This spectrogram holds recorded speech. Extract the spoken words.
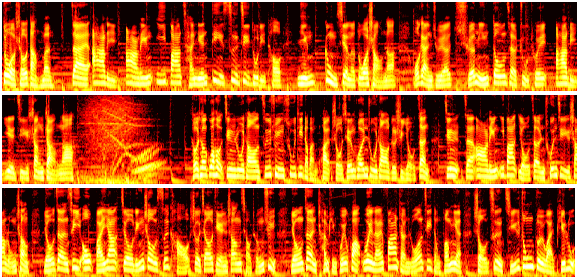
剁手党们。在阿里二零一八财年第四季度里头，您贡献了多少呢？我感觉全民都在助推阿里业绩上涨啊。头条过后，进入到资讯速递的板块。首先关注到的是有赞。近日，在二零一八有赞春季沙龙上，有赞 CEO 白鸭就零售思考、社交电商小程序、有赞产品规划、未来发展逻辑等方面首次集中对外披露。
